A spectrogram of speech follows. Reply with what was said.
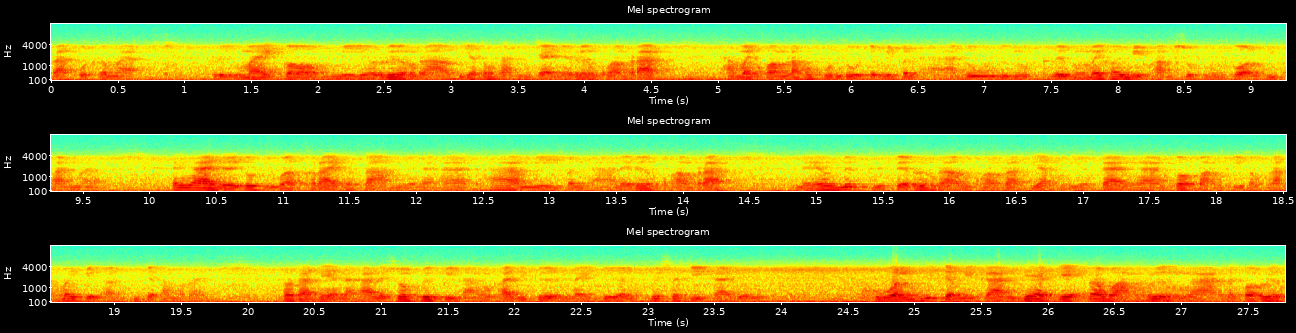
ปรากฏเข้ามา หรือไม่ก็มีเรื่องราวที่จะต้องตัดสินใจในเรื่องความรักทำให้ความรักของคุณดูจะมีปัญหาดูอึมครึมไม่ค่อยมีความสุขเหมือนก่อนที่ผ่านมา ง่ายๆเลยก็คือว่าใครก็ตามเนี่ยนะฮะถ้ามีปัญหาในเรื่องความรัก แล้วนึกถึงแต่เรื่องราวของความรักอย่างเดียวการงานก็บางทีบางครั้งไม่เป็นอันที่จะทำอะไรเพราะฉะนั้นเนี่ยนะฮะในช่วงครึ่งปีหลังใครที่เกิดในเดือนพฤศจิกายนควรที่จะมีการแยกแยะระหว่างเรื่องงาน และก็เรื่อง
